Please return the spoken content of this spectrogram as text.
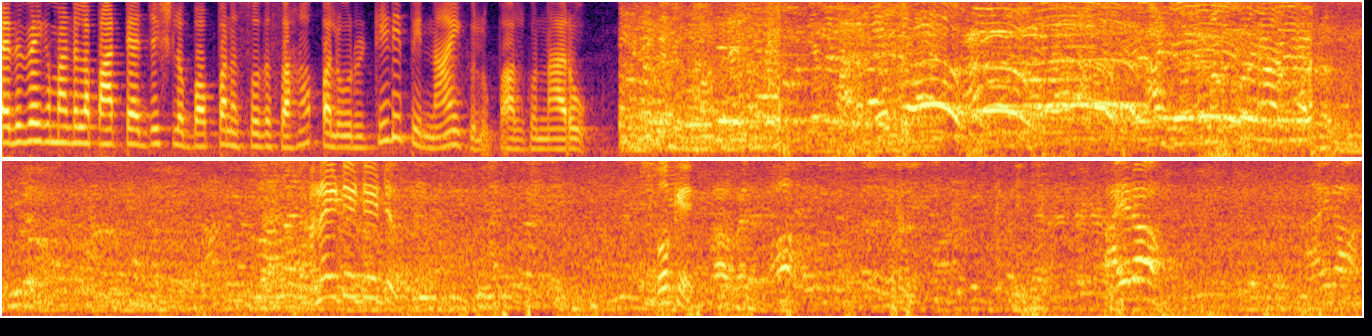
పెదవేగి మండల పార్టీ అధ్యక్షులు బొప్పన సుధ సహా పలువురు టీడీపీ నాయకులు పాల్గొన్నారు. అన్న ఇటు ఇటు ఇటు okay Sairam Sairam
